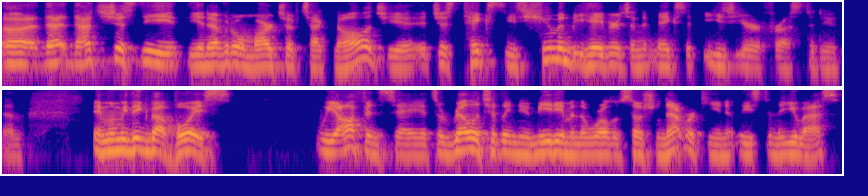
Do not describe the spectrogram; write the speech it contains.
uh, that that's just the the inevitable march of technology. It, it just takes these human behaviors and it makes it easier for us to do them. And when we think about voice, we often say it's a relatively new medium in the world of social networking, at least in the U.S.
